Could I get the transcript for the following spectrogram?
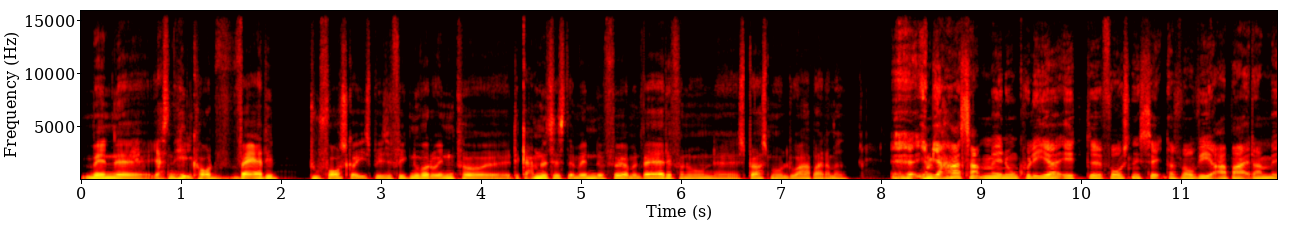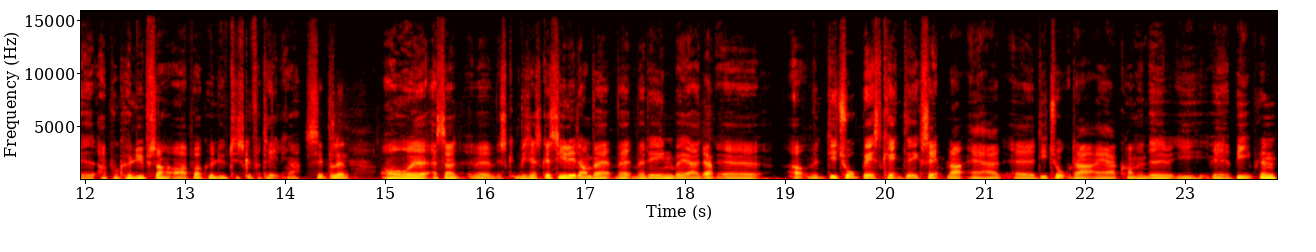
Men øh, ja, sådan helt kort, hvad er det, du forsker i specifikt? Nu var du inde på øh, det gamle testamente før, men hvad er det for nogle øh, spørgsmål, du arbejder med? Jamen, jeg har sammen med nogle kolleger et forskningscenter, hvor vi arbejder med apokalypser og apokalyptiske fortællinger. Simpelthen. Og øh, altså, hvis jeg skal sige lidt om, hvad, hvad, hvad det indebærer. Ja. Øh, og de to bedst kendte eksempler er øh, de to, der er kommet med i øh, Bibelen.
